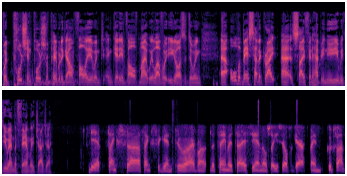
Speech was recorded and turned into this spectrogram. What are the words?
we push and push for people to go and follow you and, and get involved, mate. We love what you guys are doing. Uh, all the best. Have a great, uh, safe, and happy New Year with you and the family, JJ. Yeah, thanks. Uh, thanks again to uh, everyone, the team at uh, and also yourself and Gareth. It's been good fun.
